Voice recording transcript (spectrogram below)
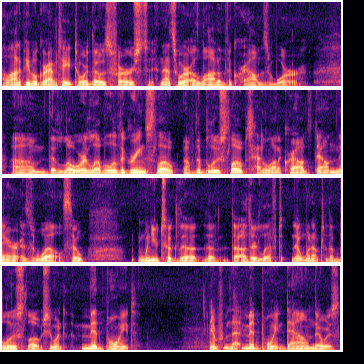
a lot of people gravitate toward those first, and that's where a lot of the crowds were. Um, the lower level of the green slope, of the blue slopes, had a lot of crowds down there as well. So when you took the, the, the other lift that went up to the blue slopes, you went to the midpoint, and from that midpoint down, there was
